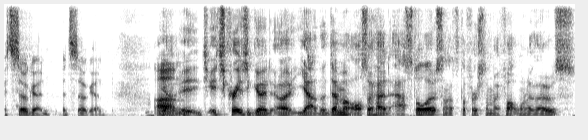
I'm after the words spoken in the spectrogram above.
It's so good. It's so good. Yeah, Um, it, it's crazy good. Uh, yeah, the demo also had Astalos, and that's the first time I fought one of those.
